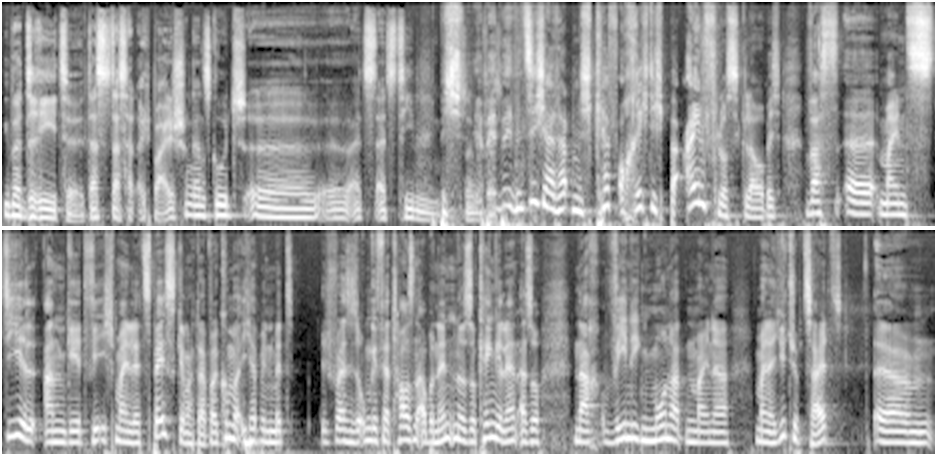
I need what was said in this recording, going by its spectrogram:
überdrehte. Das, das hat euch beide schon ganz gut äh, äh als, als Team. Ich, mit Sicherheit hat mich Kev auch richtig beeinflusst, glaube ich, was äh, mein Stil angeht, wie ich mein Let's Plays gemacht habe. Weil guck mal, ich habe ihn mit ich weiß nicht, so ungefähr 1000 Abonnenten oder so kennengelernt. Also nach wenigen Monaten meiner, meiner YouTube-Zeit. Ähm,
